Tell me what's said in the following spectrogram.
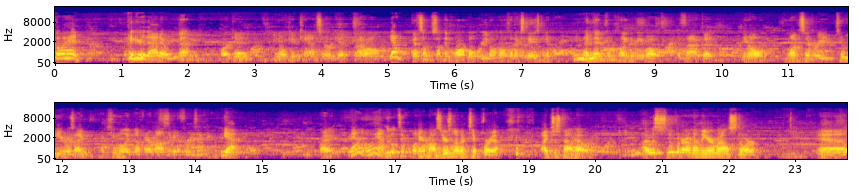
Go ahead. Figure that out. Yeah. Or get, you know, get cancer or get, I don't know. Yeah. Get some, something horrible where you don't know what the next day is going to bring. Mm-hmm. And then complain to me about the fact that, you know, once every two years I accumulate enough air miles to get a free ticket. Yeah. Right? Yeah. Oh yeah. Little tip about air miles. Here's another tip for you. I just found out. I was snooping around on the air miles store, and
